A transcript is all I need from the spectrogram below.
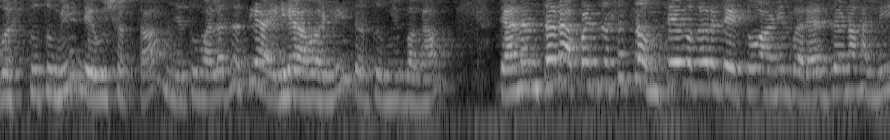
वस्तू तुम्ही देऊ शकता. म्हणजे तुम्हाला जर ती आयडिया आवडली तर तुम्ही बघा. त्यानंतर आपण जसं चमचे वगैरे देतो आणि बऱ्याच जण हल्ली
